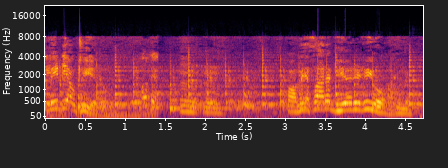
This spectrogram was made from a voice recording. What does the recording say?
ကလေးတယောက်ထိရတော့อืมอืมဟောမင်းအစားတဲ့ဘီယာတွေထိရောပါဘူးနော်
